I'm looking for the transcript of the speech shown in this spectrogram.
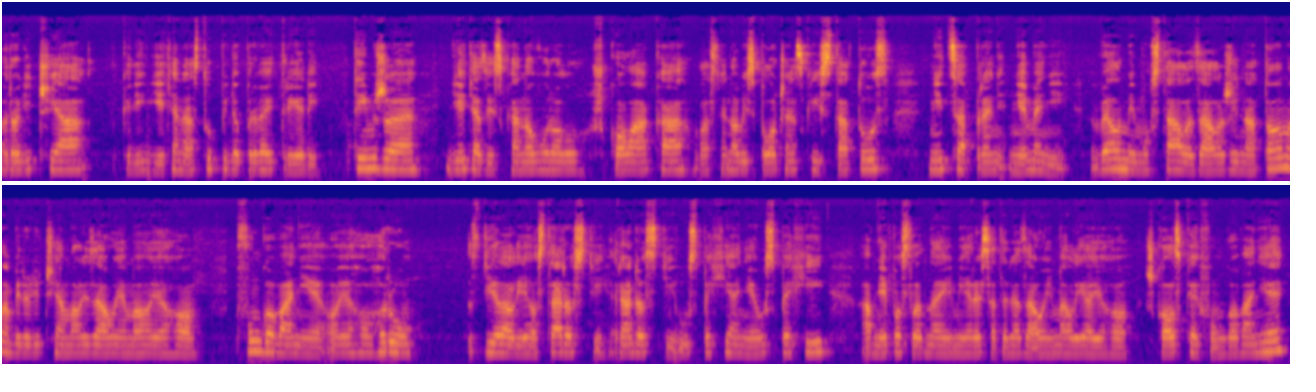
rodičia, keď ich dieťa nastúpi do prvej triedy. Tým, že dieťa získa novú rolu školáka, vlastne nový spoločenský status, nič sa preň nemení. Veľmi mu stále záleží na tom, aby rodičia mali záujem o jeho fungovanie, o jeho hru, zdieľali jeho starosti, radosti, úspechy a neúspechy a v neposlednej miere sa teda zaujímali aj jeho školské fungovanie,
